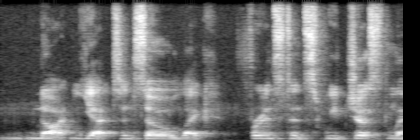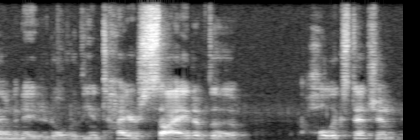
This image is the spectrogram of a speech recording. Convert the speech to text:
not yet. And so like for instance, we just laminated over the entire side of the hull extension.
